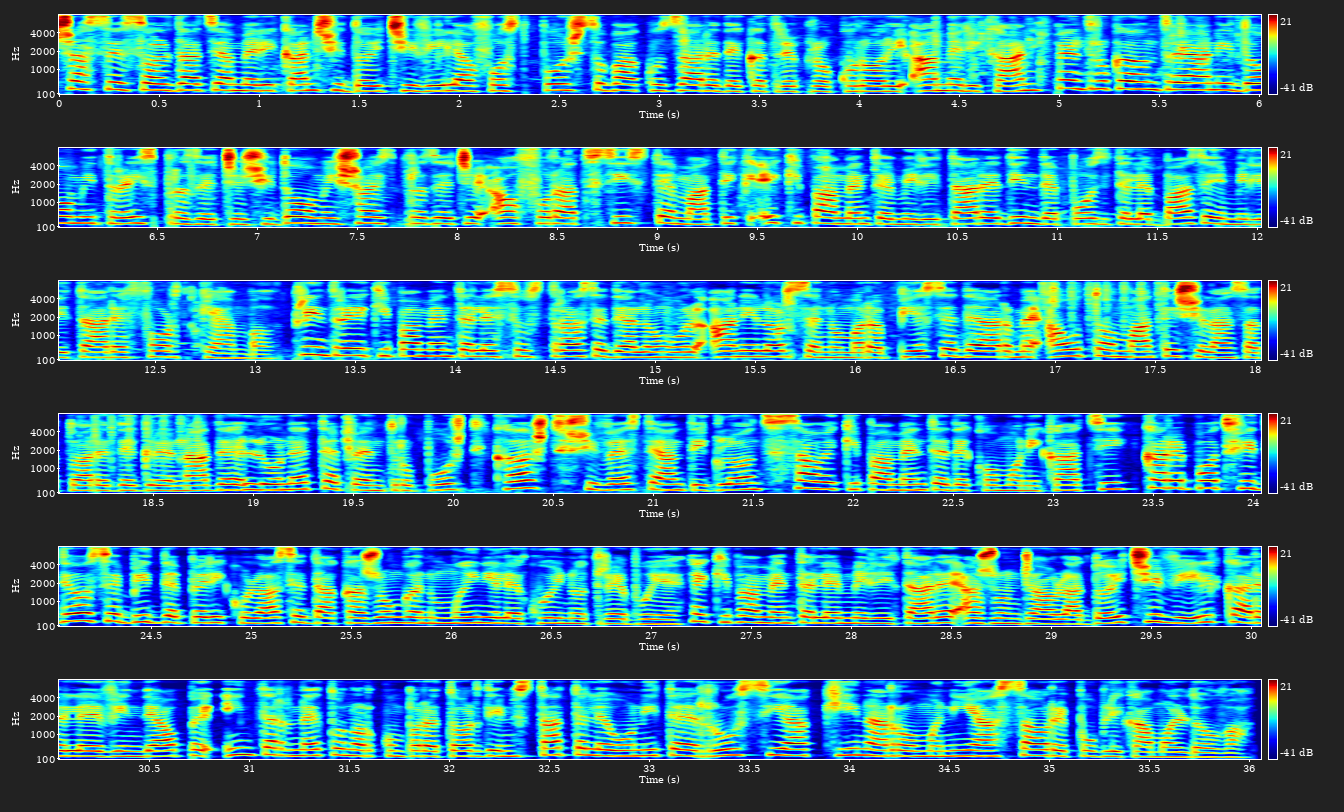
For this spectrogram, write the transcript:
Șase soldați americani și doi civili au fost puși sub acuzare de către procurorii americani pentru că între anii 2013 și 2016 au furat sistematic echipamente militare din depozitele bazei militare Fort Campbell. Printre echipamentele sustrase de-a lungul anilor se numără piese de arme automate și lansatoare de grenade, lunete pentru puști, căști și veste antiglonți sau echipamente de comunicații care pot fi deosebit de periculoase dacă ajung în mâinile cui nu trebuie. Echipamentele militare ajungeau la doi civili care le vindeau pe internet unor cumpărători din Statele Unite, Rusia, China, România sau Republica Moldova.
